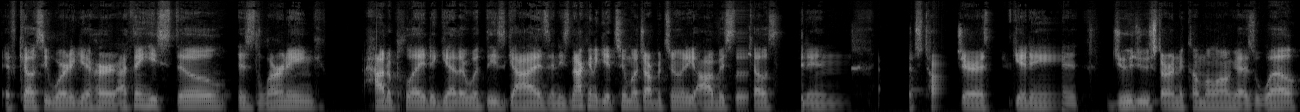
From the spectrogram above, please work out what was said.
if Kelce were to get hurt. I think he still is learning how to play together with these guys, and he's not going to get too much opportunity. Obviously, Kelce getting much share is getting, and Juju starting to come along as well.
